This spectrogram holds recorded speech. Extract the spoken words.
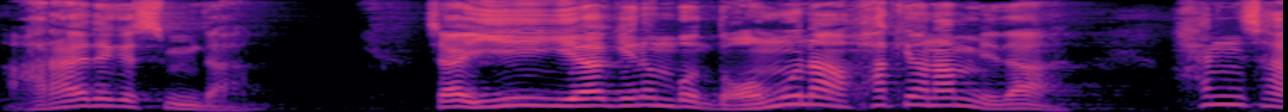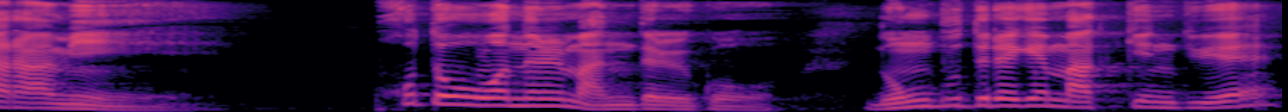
알아야 되겠습니다. 자, 이 이야기는 뭐 너무나 확연합니다. 한 사람이 포도원을 만들고 농부들에게 맡긴 뒤에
